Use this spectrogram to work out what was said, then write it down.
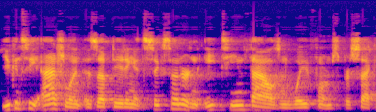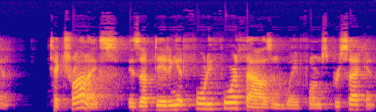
You can see Agilent is updating at 618,000 waveforms per second. Tektronix is updating at 44,000 waveforms per second.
